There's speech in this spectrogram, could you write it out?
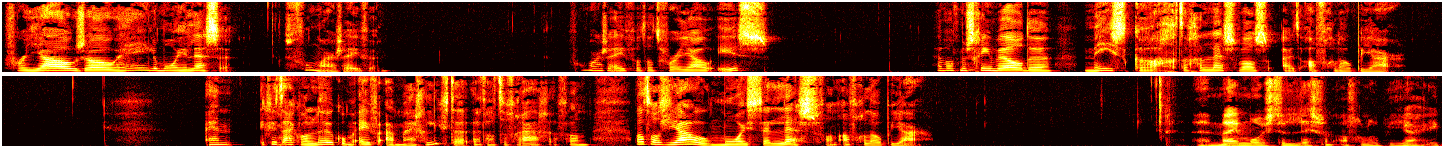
voor jou zo hele mooie lessen? Dus voel maar eens even. Voel maar eens even wat dat voor jou is. En wat misschien wel de meest krachtige les was uit afgelopen jaar. En ik vind het eigenlijk wel leuk om even aan mijn geliefde dat te vragen. Van, wat was jouw mooiste les van afgelopen jaar? Uh, mijn mooiste les van afgelopen jaar? Ik,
